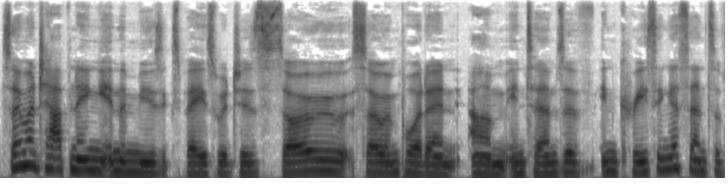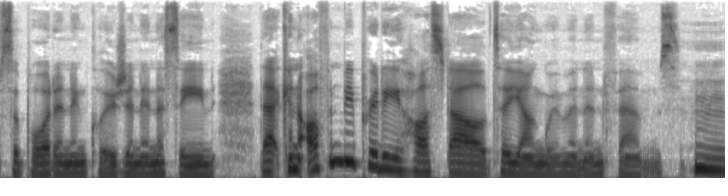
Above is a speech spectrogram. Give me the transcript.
So much happening in the music space, which is so, so important um, in terms of increasing a sense of support and inclusion in a scene that can often be pretty hostile to young women and femmes. Hmm.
